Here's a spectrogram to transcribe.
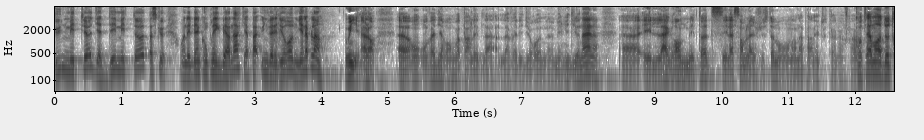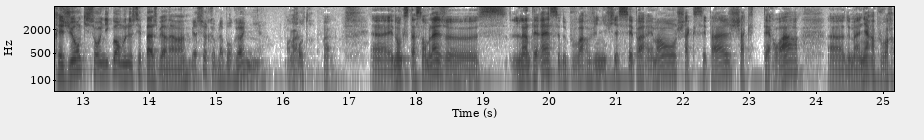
une méthode, il y a des méthodes, parce qu'on a bien compris avec Bernard qu'il n'y a pas une vallée du Rhône, il y en a plein. Oui, alors euh, on, on va dire, on va parler de la, la vallée du Rhône méridionale, euh, et la grande méthode, c'est l'assemblage justement. On en a parlé tout à l'heure. hein. Contrairement à d'autres régions qui sont uniquement en monocépage, Bernard. hein. Bien sûr, comme la Bourgogne, entre Voilà. autres. Voilà. Euh, et donc cet assemblage, euh, l'intérêt, c'est de pouvoir vinifier séparément chaque cépage, chaque terroir, euh, de manière à pouvoir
